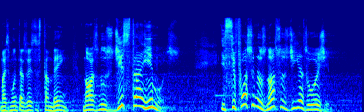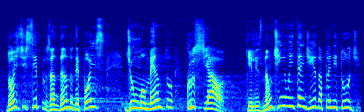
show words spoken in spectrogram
Mas muitas vezes também nós nos distraímos. E se fosse nos nossos dias hoje, dois discípulos andando depois de um momento crucial, que eles não tinham entendido a plenitude,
